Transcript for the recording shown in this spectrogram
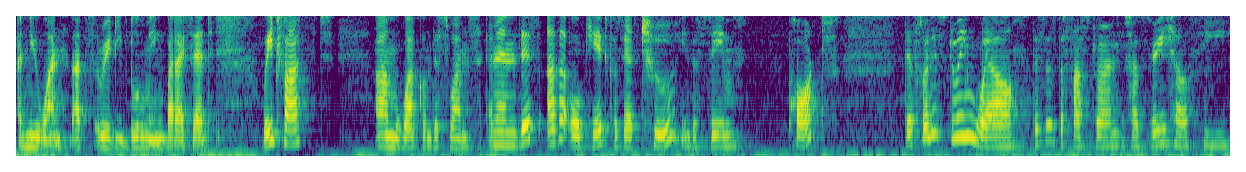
a new one. That's already blooming. But I said wait fast. Um, work on this ones. And then this other orchid because there are two in the same pot. This one is doing well. This is the first one. It has very healthy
